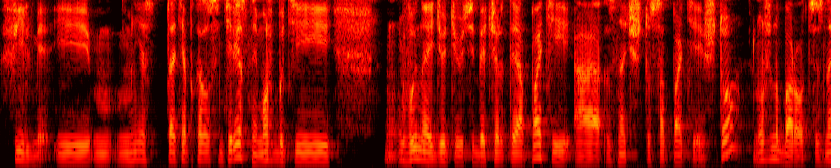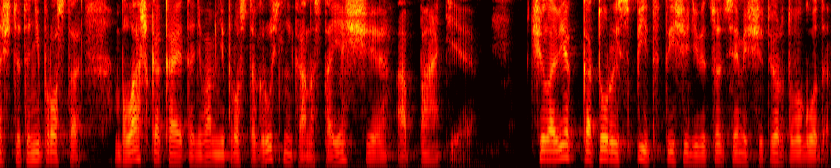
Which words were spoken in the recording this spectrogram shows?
фильме. И мне статья показалась интересной. Может быть, и вы найдете у себя черты апатии, а значит, что с апатией что? Нужно бороться. Значит, это не просто блажь какая-то, вам не просто грустненько, а настоящая апатия. Человек, который спит 1974 года.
